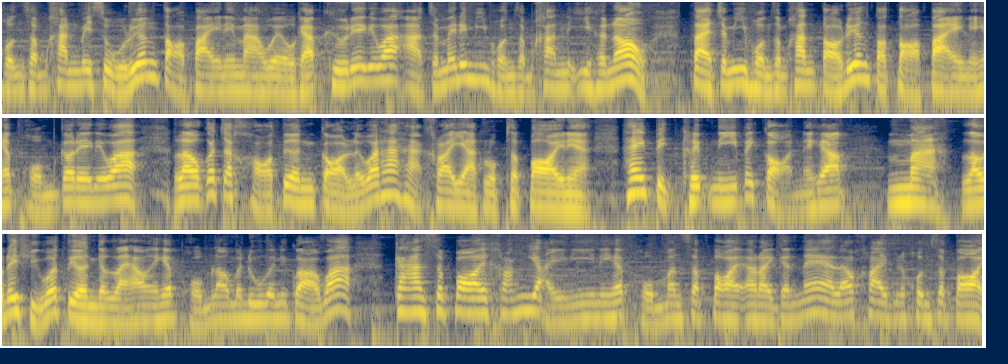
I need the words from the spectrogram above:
ผลสำคัญไปสู่เรื่องต่อไปในมาเวลครับ คือเรียกได้ว่าอาจจะไม่ได้มีผลสำคัญใน Eternal แต่จะมีผลสำคัญต่อเรื่องต่อๆไปนะครับผมก็เรียกได้ว่าเราก็จะขอเตือนก่อนเลยว่าถ้าหากใครอยากหลบสปอยเนี่ยให้ปิดคลิปนี้ไปก่อนนะครับ มาเราได้ถือว่าเตือนกันแล้วนะครับผมเรามาดูกันดีกว่าว่า การสปอยครั้งใหญ่นี้นะครับผมมันสปอยอะไรกันแน่แล้วใครเป็นคนสปอย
